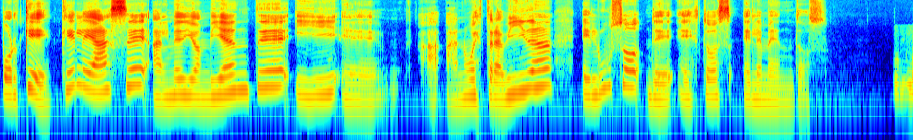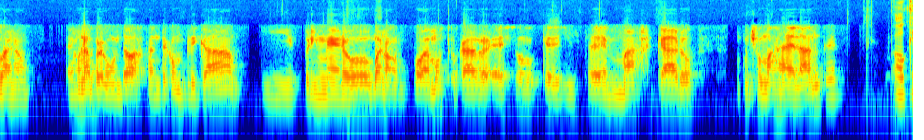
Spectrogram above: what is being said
por qué, qué le hace al medio ambiente y eh, a, nuestra vida el uso de estos elementos. Bueno, es una pregunta bastante complicada y primero, bueno, podemos tocar eso que dijiste más caro mucho más adelante. Ok.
